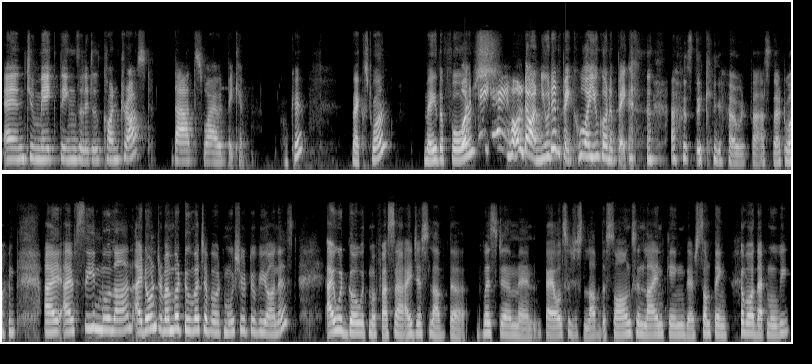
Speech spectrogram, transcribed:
and to make things a little contrast. That's why I would pick him. Okay. Next one. May the Force. Hey, hey, hold on. You didn't pick. Who are you going to pick? I was thinking I would pass that one. I, I've seen Mulan. I don't remember too much about Mushu, to be honest. I would go with Mufasa. I just love the wisdom and I also just love the songs in Lion King. There's something about that movie.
